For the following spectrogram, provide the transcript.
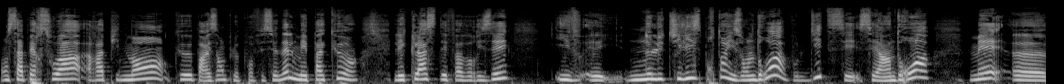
on s'aperçoit rapidement que, par exemple, le professionnel, mais pas que, hein, les classes défavorisées, ils, euh, ne l'utilisent. Pourtant, ils ont le droit. Vous le dites, c'est un droit, mais euh,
